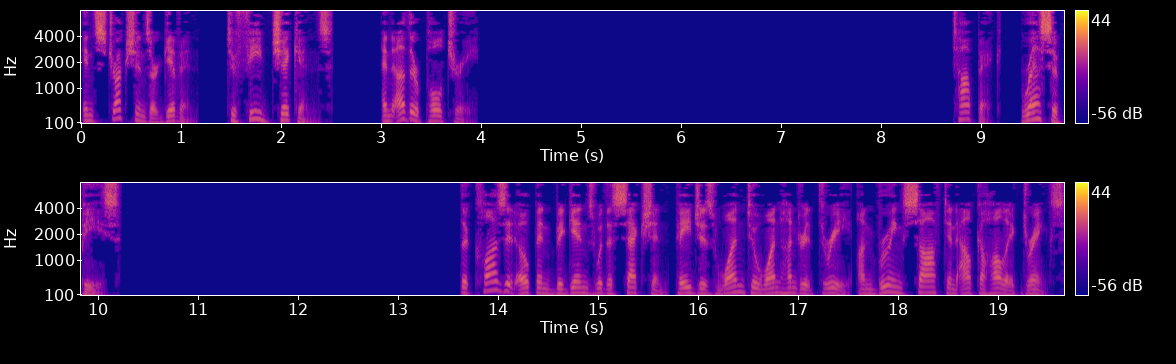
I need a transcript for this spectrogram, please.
Instructions are given, "...to feed chickens," and other poultry. Recipes The Closet Opened begins with a section pages 1 to 103 on brewing soft and alcoholic drinks.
